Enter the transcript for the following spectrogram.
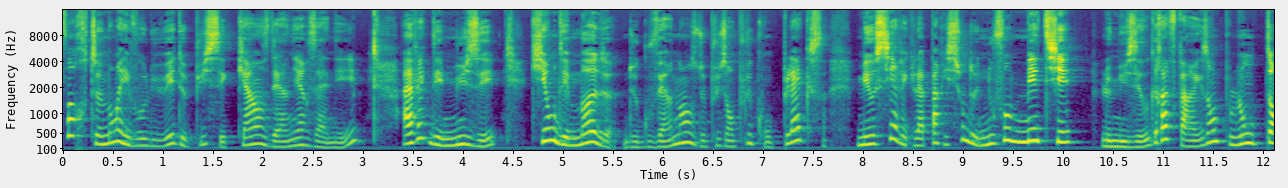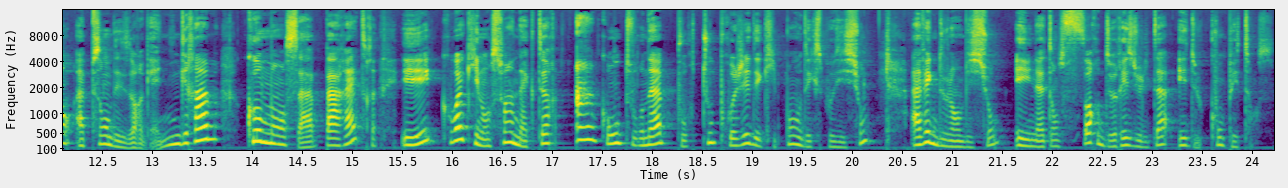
fortement évolué depuis ces 15 dernières années, avec des musées qui ont des modes de gouvernance de plus en plus complexes, mais aussi avec l'apparition de nouveaux métiers le muséographe, par exemple, longtemps absent des organigrammes, commence à apparaître et est, quoi qu'il en soit, un acteur incontournable pour tout projet d'équipement ou d'exposition, avec de l'ambition et une attente forte de résultats et de compétences.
